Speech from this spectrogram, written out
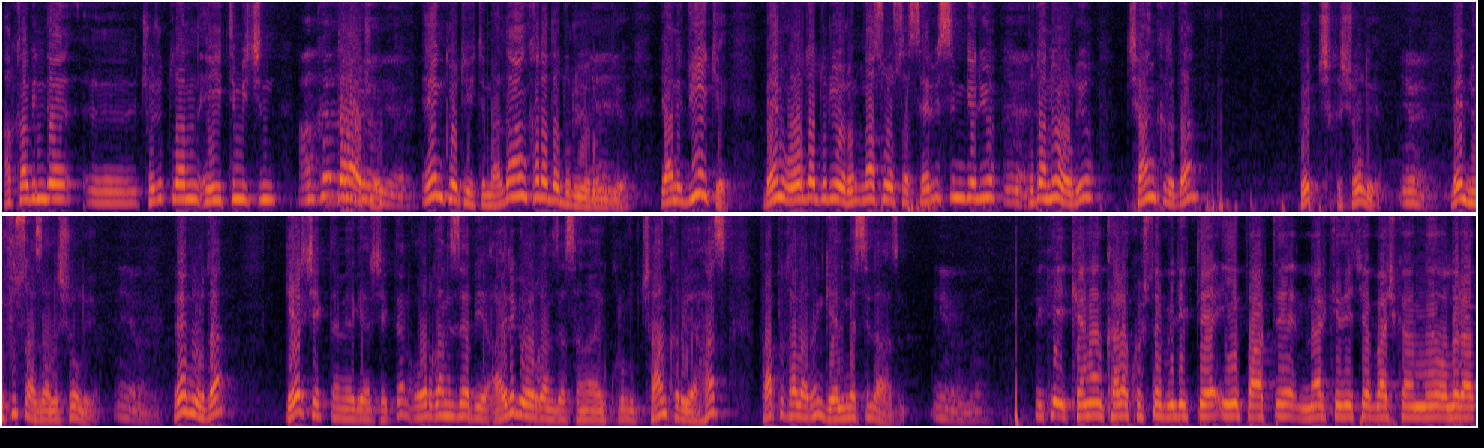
Akabinde e, çocukların eğitim için Ankara'da daha çok. duruyor. En kötü ihtimalde Ankara'da duruyorum Evet. diyor. Yani diyor ki ben orada duruyorum. Nasıl olsa servisim geliyor. Evet. Bu da ne oluyor? Çankırı'dan göç çıkışı oluyor Evet. ve nüfus azalışı oluyor. Eyvallah. Ve burada gerçekten ve gerçekten organize bir ayrı bir organize sanayi kurulup Çankırı'ya has fabrikaların gelmesi lazım. Eyvallah. Peki Kenan Karakuş'la birlikte İyi Parti Merkez İlçe Başkanlığı olarak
